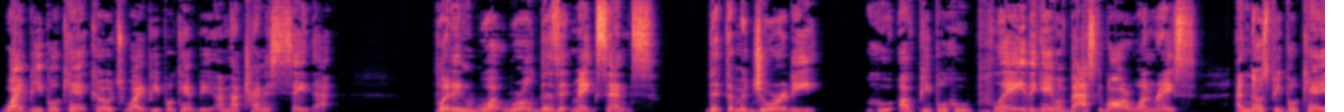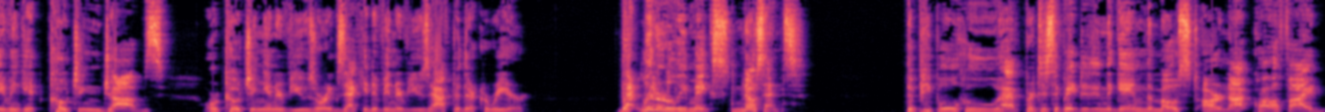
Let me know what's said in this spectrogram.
white people can't coach, white people can't be, I'm not trying to say that. But in what world does it make sense that the majority who, of people who play the game of basketball are one race and those people can't even get coaching jobs or coaching interviews or executive interviews after their career? That literally makes no sense the people who have participated in the game the most are not qualified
